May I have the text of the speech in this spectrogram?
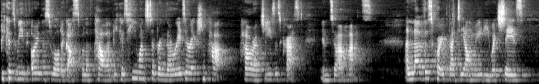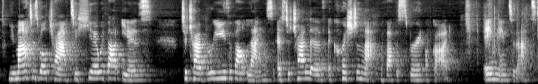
because we owe this world a gospel of power because he wants to bring the resurrection power power of Jesus Christ into our hearts. I love this quote by D.L. Moody, which says, You might as well try to hear without ears, to try breathe without lungs, as to try live a Christian life without the Spirit of God. Amen to that.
